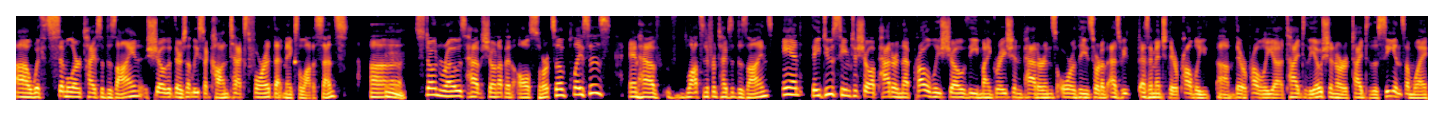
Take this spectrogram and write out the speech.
uh, with similar types of design show that there's at least a context for it that makes a lot of sense. Uh, Mm. Stone rows have shown up in all sorts of places and have lots of different types of designs. And they do seem to show a pattern that probably show the migration patterns or the sort of as we as I mentioned, they were probably um, they were probably uh, tied to the ocean or tied to the sea in some way.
